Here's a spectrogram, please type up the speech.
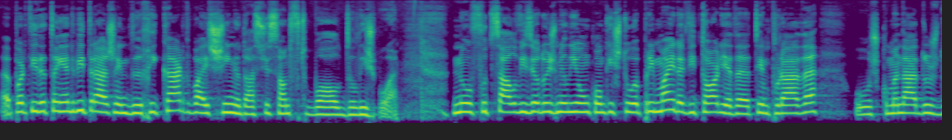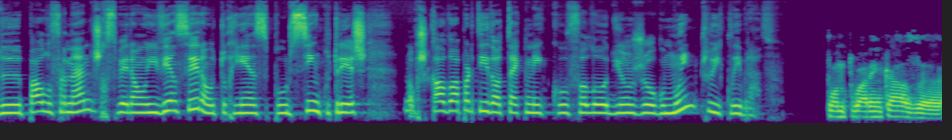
A partida tem arbitragem de Ricardo Baixinho, da Associação de Futebol de Lisboa. No futsal, Viseu 2001 conquistou a primeira vitória da temporada. Os comandados de Paulo Fernandes receberam e venceram o Torriense por 5-3. No rescaldo à partida, o técnico falou de um jogo muito equilibrado pontuar em casa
